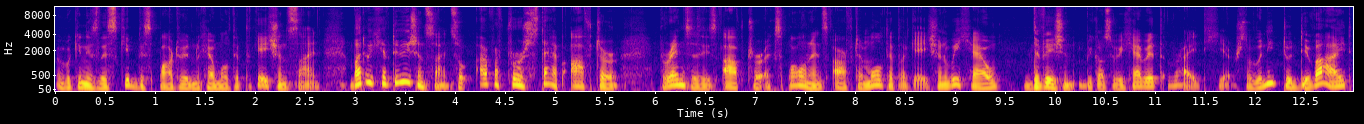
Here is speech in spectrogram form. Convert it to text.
we can easily skip this part. We don't have multiplication sign, but we have division sign. So our first step after parentheses, after exponents, after multiplication, we have division because we have it right here. So we need to divide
